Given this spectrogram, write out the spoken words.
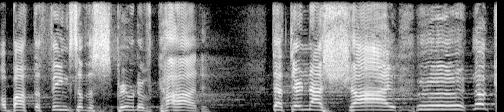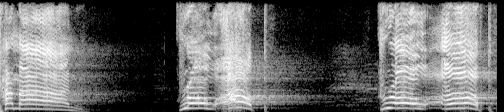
about the things of the Spirit of God, that they're not shy. Uh, no, come on. Grow up. Grow up.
